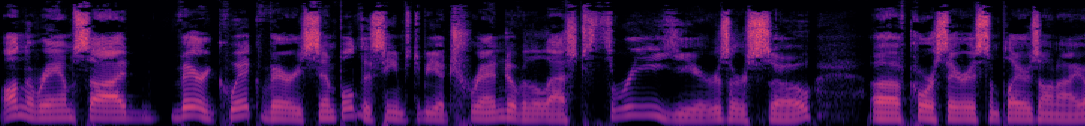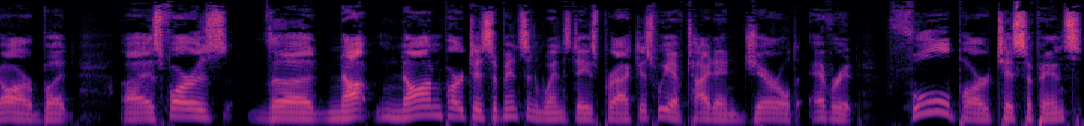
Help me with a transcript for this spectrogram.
On the Rams side, very quick, very simple. This seems to be a trend over the last three years or so. Uh, of course, there is some players on IR, but uh, as far as the not non-participants in Wednesday's practice, we have tight end Gerald Everett. Full participants,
